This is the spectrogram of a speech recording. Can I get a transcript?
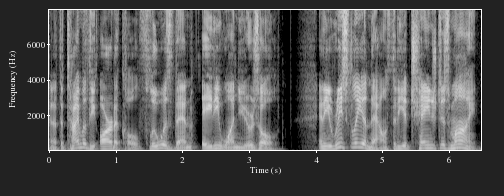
And at the time of the article, Flew was then 81 years old. And he recently announced that he had changed his mind.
